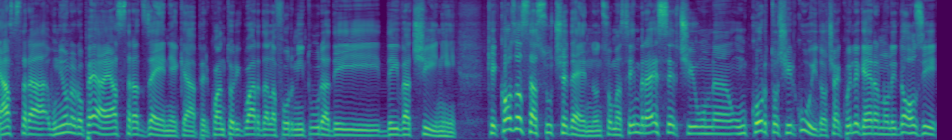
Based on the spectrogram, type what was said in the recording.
Astra, Unione Europea e AstraZeneca per quanto riguarda la fornitura dei, dei vaccini. Che cosa sta succedendo? Insomma, sembra esserci un, un cortocircuito, cioè quelle che erano le dosi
